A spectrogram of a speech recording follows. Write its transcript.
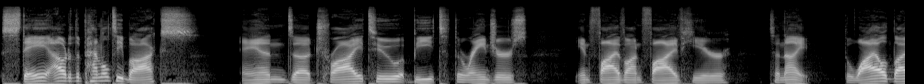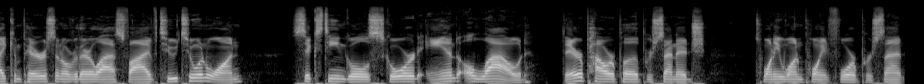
stay out of the penalty box, and uh, try to beat the Rangers in five on five here tonight. The Wild, by comparison, over their last five, 2 2 and 1, 16 goals scored and allowed. Their power play percentage, 21.4%.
